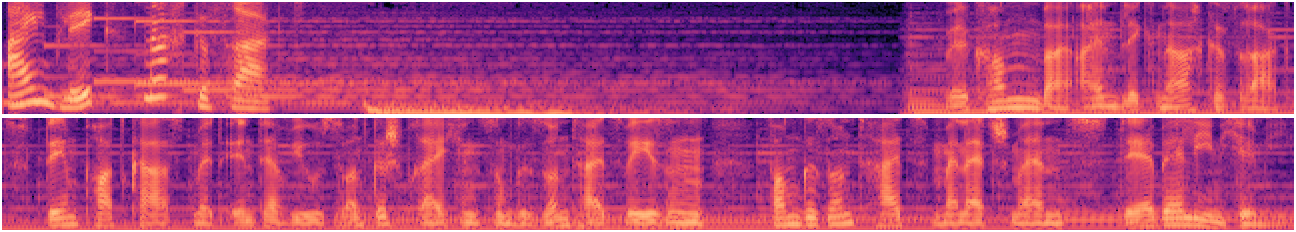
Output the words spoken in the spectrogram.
Einblick nachgefragt. Willkommen bei Einblick nachgefragt, dem Podcast mit Interviews und Gesprächen zum Gesundheitswesen vom Gesundheitsmanagement der Berlin Chemie.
